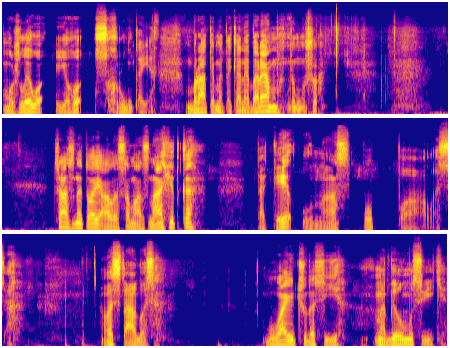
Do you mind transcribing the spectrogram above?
Можливо, його схрумкає. Брати ми таке не беремо, тому що час не той, але сама знахідка таки у нас попалася. Ось так ось. Бувають чудосії на білому світі.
